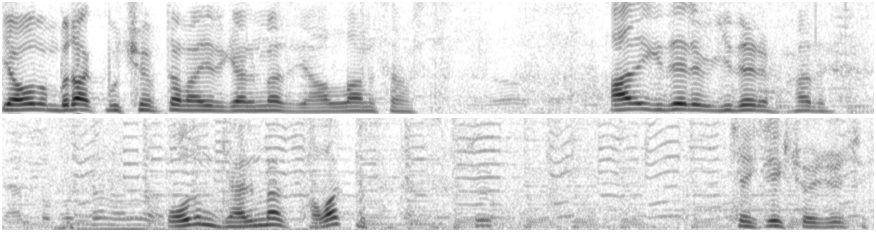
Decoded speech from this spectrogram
Ya oğlum bırak bu çöpten hayır gelmez ya Allah'ını seversen. Hadi gidelim gidelim hadi. Oğlum gelmez salak mısın? Çek çek çocuğu çek.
